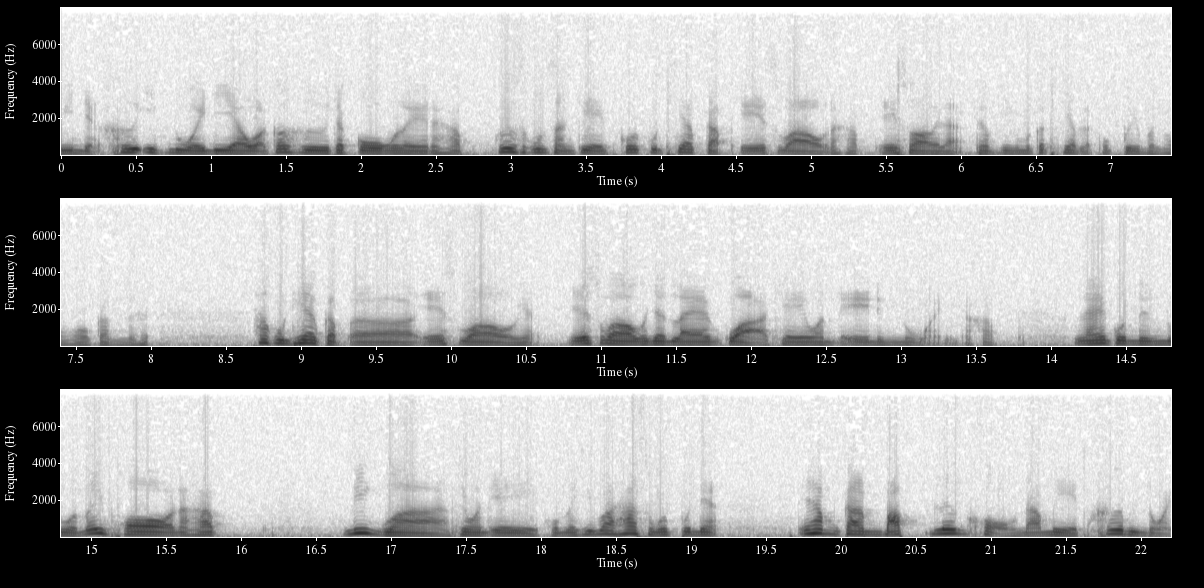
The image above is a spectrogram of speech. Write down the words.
มินเนี่ยคืออีกหน่วยเดียวอะก็คือจะโกงเลยนะครับคือคุณสังเกตก็คุณเทียบกับเอสวาลนะครับเอสวาลไปแล้วแต่จริงมันก็เทียบแหละเพราะปืนมันพอๆกันนะฮะถ้าคุณเทียบกับเอ่อเอสวาลเนี่ยเอสวาลมันจะแรงกว่า K1A หนึ่งหน่วยนะครับแรงกว่าหนึ่งหน่วยไม่พอนะครับ นิ่งกว่า K1A ผมเลยคิดว่าถ้าสมมติปุณเนี่ยได้ทำการบัฟเรื่องของดาเมจเพิ่มอีกหน่อย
